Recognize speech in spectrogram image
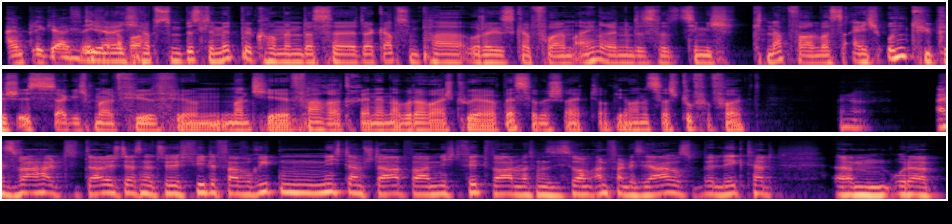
Einblicke als ich. Ja, ich habe es ein bisschen mitbekommen, dass äh, da gab es ein paar, oder es gab vor allem ein Rennen, das ziemlich knapp war und was eigentlich untypisch ist, sage ich mal, für, für manche Fahrradrennen. Aber da weißt du ja besser Bescheid, glaube Johannes, hast du verfolgt. Genau. Also es war halt dadurch, dass natürlich viele Favoriten nicht am Start waren, nicht fit waren, was man sich so am Anfang des Jahres überlegt hat, ähm, oder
